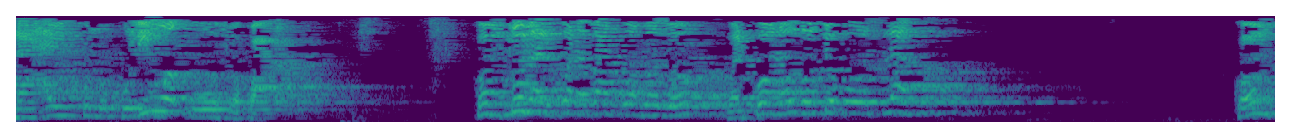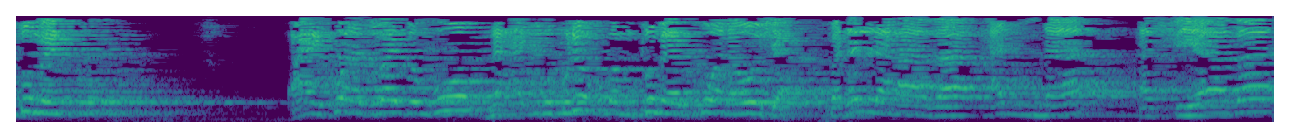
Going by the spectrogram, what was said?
na haikunukuliwa kuoshwa kwake. Kwa mtume alikuwa anavaa nguo ambazo walikuwa wanauza kutoka kwa Waislamu. Kwa mtume alikuwa anazivaa hizo nguo na hajinukuliwa kwamba mtume alikuwa anaosha badala hadha anna athiyaba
